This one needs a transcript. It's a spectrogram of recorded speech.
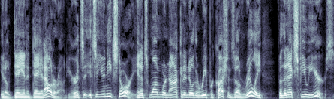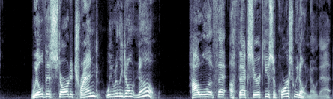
you know, day in and day out around here. It's it's a unique story, and it's one we're not going to know the repercussions of really for the next few years. Will this start a trend? We really don't know. How will it affect Syracuse? Of course, we don't know that.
